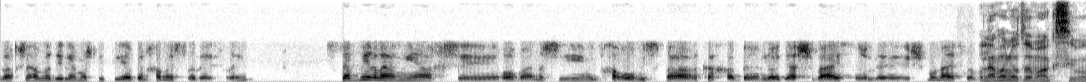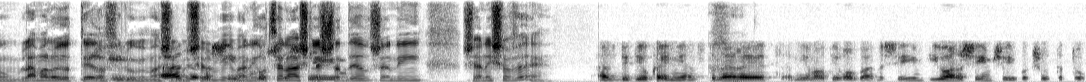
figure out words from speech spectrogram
ועכשיו הדילמה שלי תהיה בין 15 ל-20. סביר להניח שרוב האנשים יבחרו מספר ככה בין, לא יודע, 17 ל-18 וחצי. למה לא את המקסימום? למה לא יותר אפילו ממה שהם משלמים? אני רוצה לשדר שאני, שאני שווה. אז בדיוק העניין. זאת אומרת, אני אמרתי רוב האנשים, יהיו אנשים שיבקשו את הטופ.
